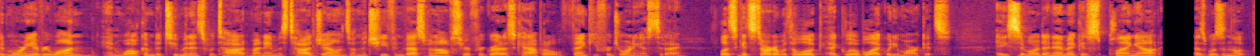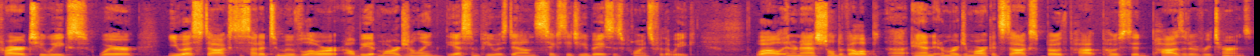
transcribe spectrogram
Good morning, everyone, and welcome to Two Minutes with Todd. My name is Todd Jones. I'm the Chief Investment Officer for Gratus Capital. Thank you for joining us today. Let's get started with a look at global equity markets. A similar dynamic is playing out as was in the prior two weeks, where U.S. stocks decided to move lower, albeit marginally. The S&P was down 62 basis points for the week, while international developed uh, and emerging market stocks both po- posted positive returns.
